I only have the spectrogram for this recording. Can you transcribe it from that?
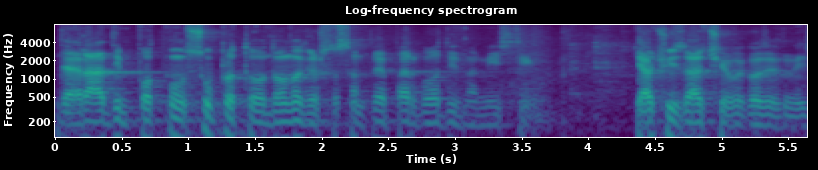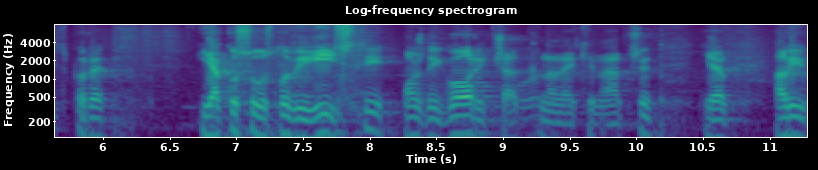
da radim potpuno suprotno od onoga što sam pre par godina mislio. Ja ću izaći ove godine na izbore, iako su uslovi isti, možda i gori čak na neki način, jer, ali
